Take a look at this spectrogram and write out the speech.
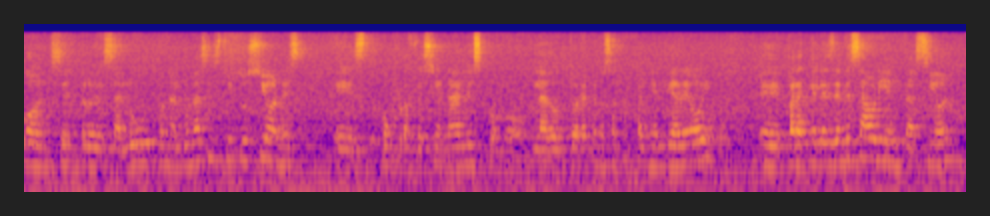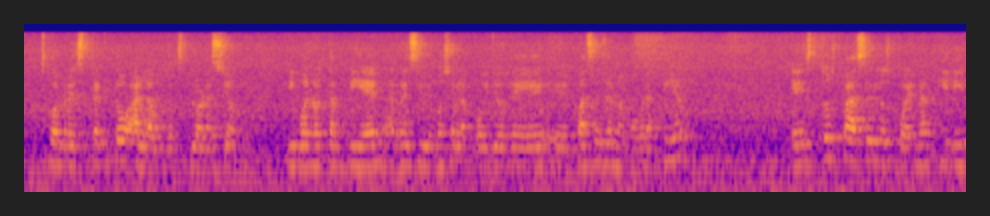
con Centro de Salud, con algunas instituciones este, con profesionales como la doctora que nos acompaña el día de hoy, eh, para que les den esa orientación con respecto a la autoexploración. Y bueno, también recibimos el apoyo de eh, pases de mamografía. Estos pases los pueden adquirir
